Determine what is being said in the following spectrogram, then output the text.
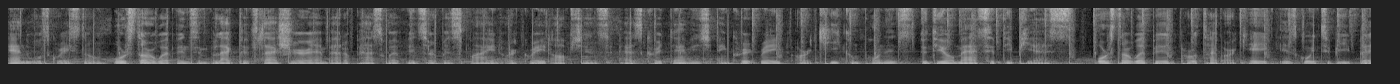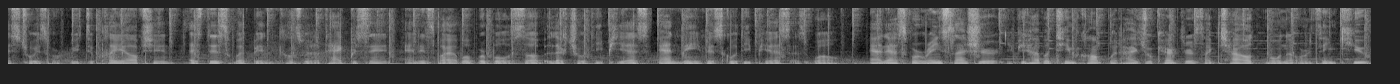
and Wolf's Gravestone. 4 star weapons in Black Tip Slasher and Battle Pass weapon Serpent Spine are great options as crit damage and crit rate are key components to deal massive DPS. 4-star weapon Prototype Archaic is going to be best choice for free to play option as this weapon comes with attack percent and is viable for both sub electro DPS and main physical DPS as well. And as for Rain Slasher, if you have a team comp with Hydro characters like Childe, Mona or Xingqiu,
